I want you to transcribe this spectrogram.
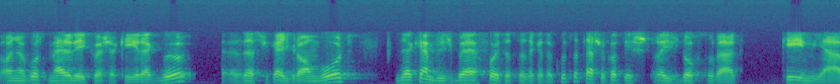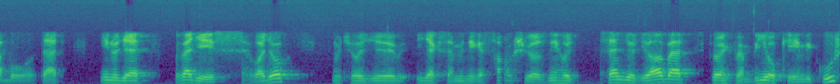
anyagot mellékvesek érekből, ez csak egy gram volt, de Cambridge-be folytatta ezeket a kutatásokat, és le is doktorált kémiából. Tehát én ugye vegyész vagyok, úgyhogy igyekszem mindig ezt hangsúlyozni, hogy Szentgyörgyi Albert tulajdonképpen biokémikus,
